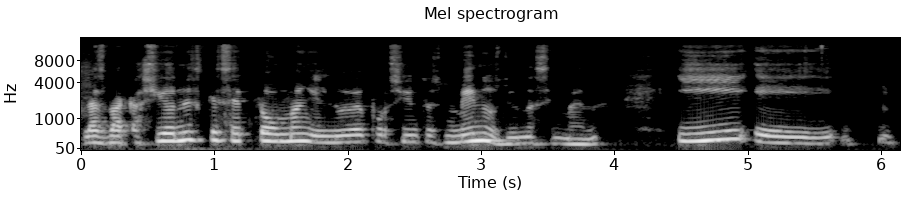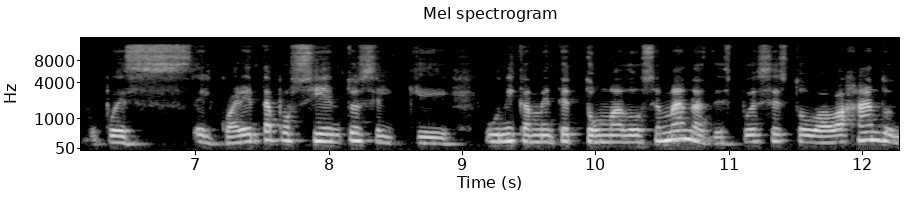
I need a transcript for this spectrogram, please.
Las vacaciones que se toman, el 9% es menos de una semana y eh, pues el 40% es el que únicamente toma dos semanas, después esto va bajando.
